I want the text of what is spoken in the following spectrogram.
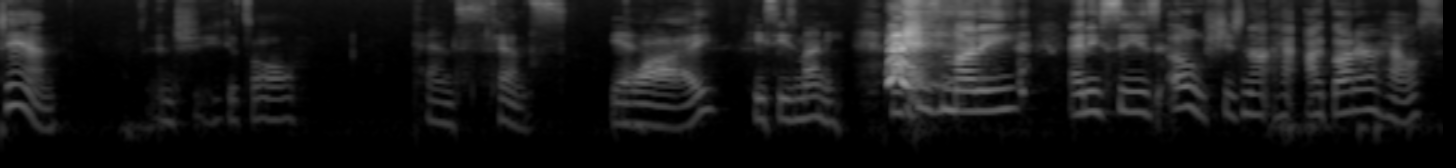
tan, and she he gets all Tense. tense. Yeah. Why? He sees money. He sees money, and he sees, oh, she's not. Ha- I bought her a house.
